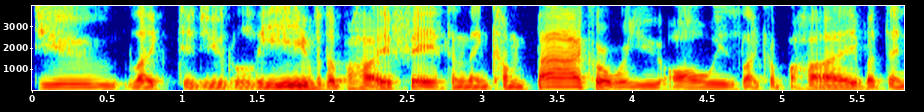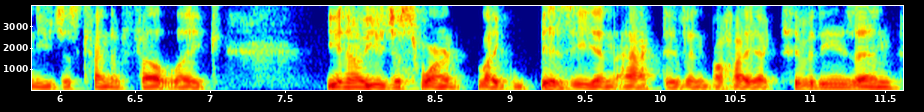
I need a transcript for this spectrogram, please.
do you like did you leave the baha'i faith and then come back? Or were you always like a baha'i but then you just kind of felt like you know you just weren't like busy and active in baha'i activities. And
